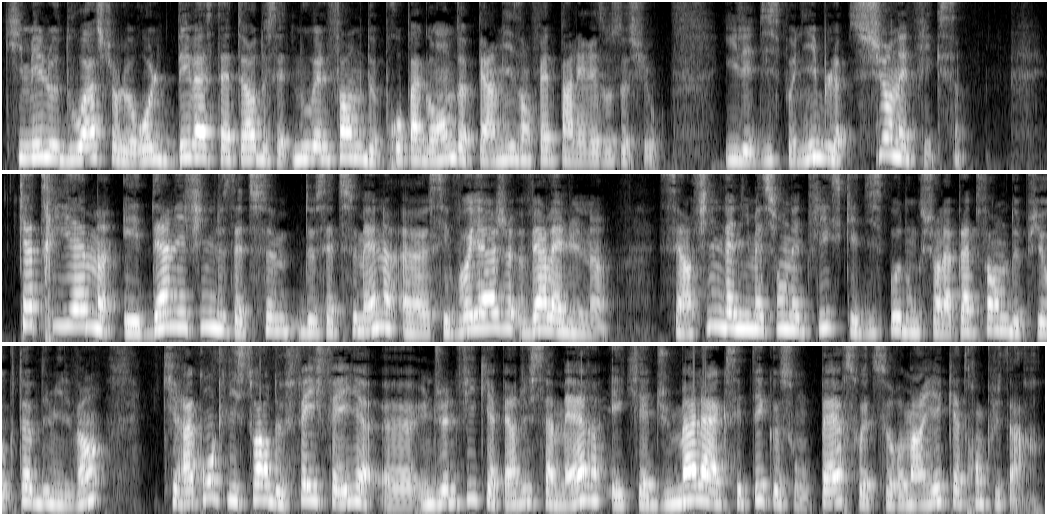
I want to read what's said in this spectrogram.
qui met le doigt sur le rôle dévastateur de cette nouvelle forme de propagande permise en fait par les réseaux sociaux. Il est disponible sur Netflix. Quatrième et dernier film de cette, semaine, euh, c'est Voyage vers la Lune. C'est un film d'animation Netflix qui est dispo donc sur la plateforme depuis octobre 2020 qui raconte l'histoire de Fei Fei, euh, une jeune fille qui a perdu sa mère et qui a du mal à accepter que son père souhaite se remarier quatre ans plus tard.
